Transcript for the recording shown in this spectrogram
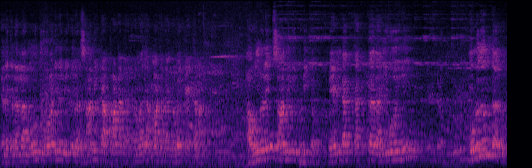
எனக்கு நல்லா மூன்று மாடியில் வீடு வேணும். சாமிக்கு அப்பாட்ட கேட்குற மாதிரி அம்மாட்ட கேட்குற மாதிரி கேட்கலாம். அவங்களையும் சாமிக்கு பிடிக்கும். வேண்டத்தக்கது அறிவோயினி முழுதும் தரும்.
